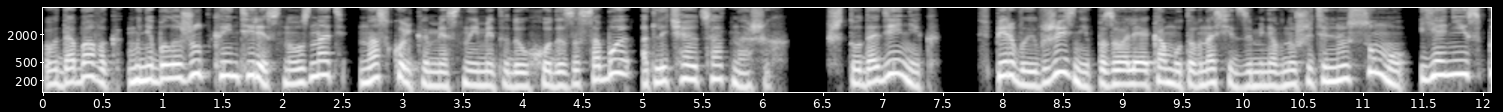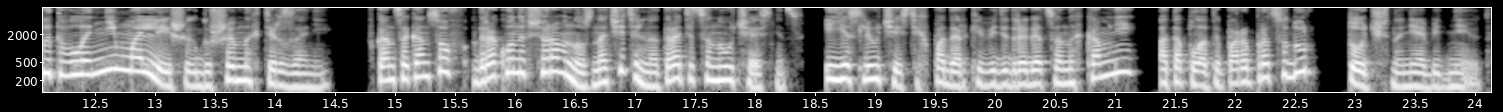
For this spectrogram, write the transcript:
Вдобавок, мне было жутко интересно узнать, насколько местные методы ухода за собой отличаются от наших. Что до денег? Впервые в жизни, позволяя кому-то вносить за меня внушительную сумму, я не испытывала ни малейших душевных терзаний. В конце концов, драконы все равно значительно тратятся на участниц, и если учесть их подарки в виде драгоценных камней, от оплаты пары процедур точно не обеднеют.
